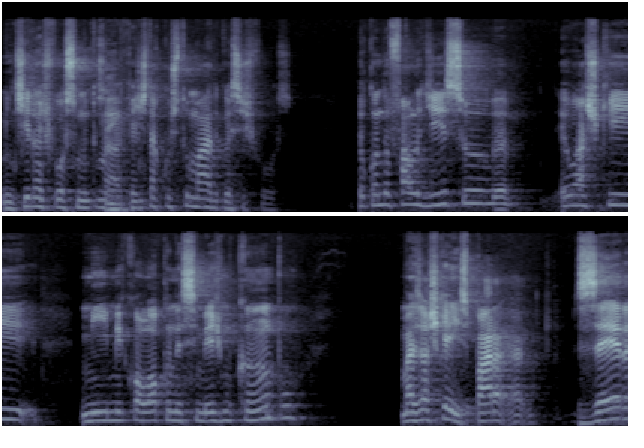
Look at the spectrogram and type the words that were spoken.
Mentir é um esforço muito maior, Sim. porque a gente está acostumado com esse esforço. Então, quando eu falo disso, eu- eu acho que me, me coloco nesse mesmo campo, mas acho que é isso. Para zero,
